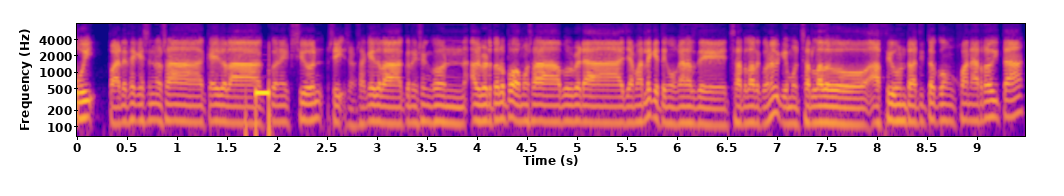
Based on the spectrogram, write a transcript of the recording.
Uy, parece que se nos ha caído la conexión. Sí, se nos ha caído la conexión con Alberto Lopo. Vamos a volver a llamarle, que tengo ganas de charlar con él, que hemos charlado hace un ratito con Juan Arroita, presi- eh,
